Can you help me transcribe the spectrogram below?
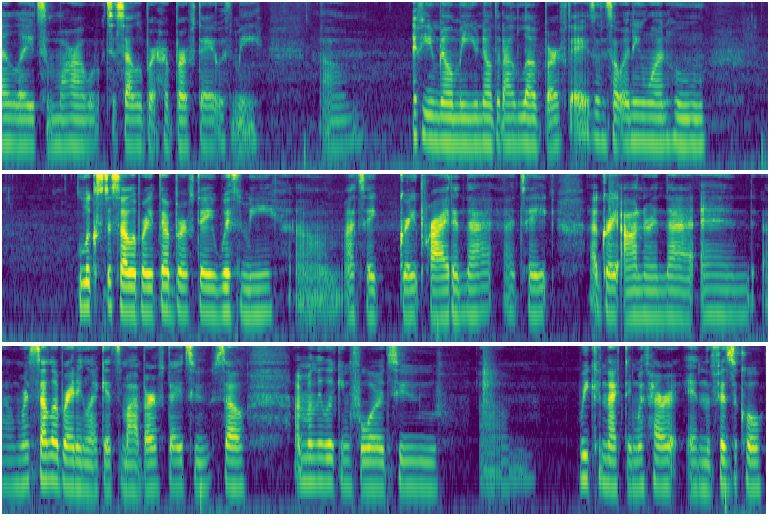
LA tomorrow to celebrate her birthday with me. Um, if you know me, you know that I love birthdays. And so, anyone who looks to celebrate their birthday with me, um, I take great pride in that. I take a great honor in that. And um, we're celebrating like it's my birthday too. So, I'm really looking forward to um, reconnecting with her in the physical.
